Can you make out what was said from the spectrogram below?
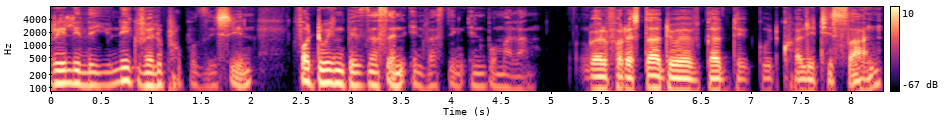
really the unique value proposition for doing business and investing in Mpumalanga? Well, for a start, we've got a good quality sun.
